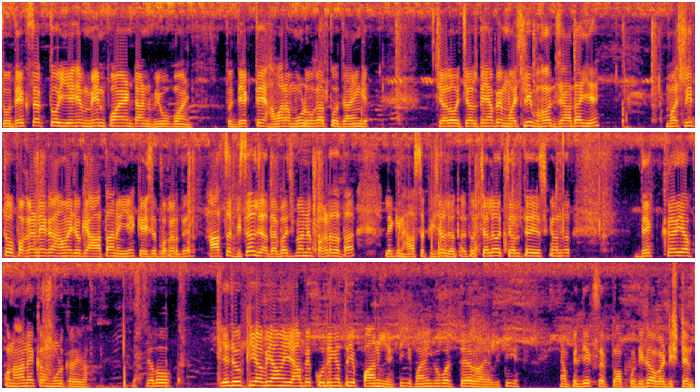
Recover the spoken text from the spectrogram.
तो देख सकते हो, ये है main point and view point तो देखते हैं, हमारा मूड होगा तो जाएँगे। चलो, चलते यहाँ पे। मछली बहुत ज़्यादा है मछली तो पकड़ने का हमें जो कि आता नहीं है, कैसे पकड़ते हाथ से फिसल जाता है। बचपन में पकड़ता था, लेकिन हाथ से फिसल जाता है। तो चलो, चलते इसके अंदर। देख कर ही आपको नहाने का मूड करेगा। तो चलो ये जो कि अभी हम यहाँ पे कूदेंगे तो ये पानी है ठीक है? पानी के ऊपर तैर रहा है अभी ठीक है? यहाँ पे देख सकते हो आपको दिख रहा होगा डिस्टेंस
